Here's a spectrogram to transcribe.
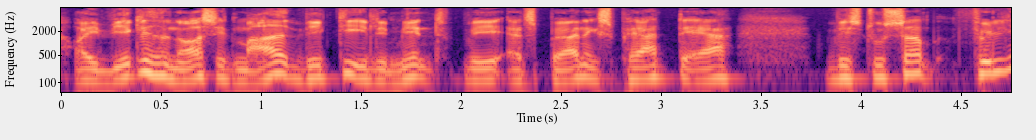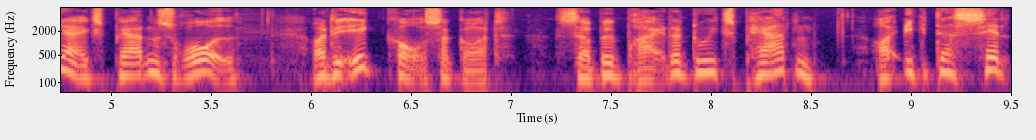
og i virkeligheden også et meget vigtigt element ved at spørge en ekspert, det er, hvis du så følger ekspertens råd, og det ikke går så godt, så bebrejder du eksperten, og ikke dig selv.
